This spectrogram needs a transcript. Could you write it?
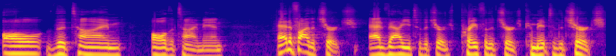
all the time, all the time, man. Edify the church, add value to the church, pray for the church, commit to the church.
